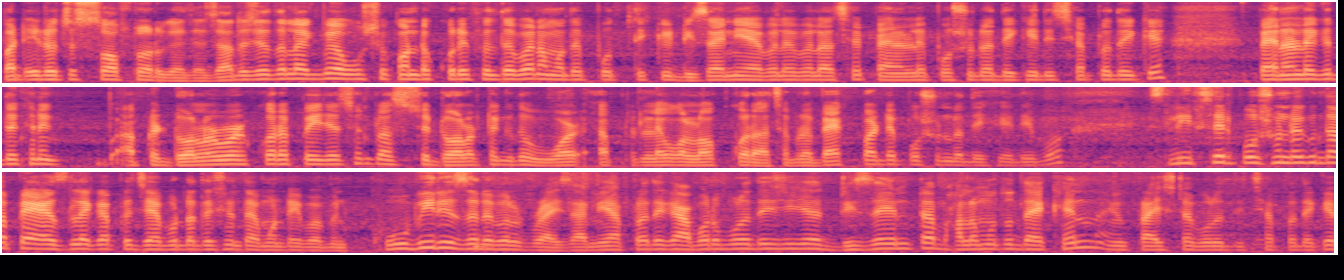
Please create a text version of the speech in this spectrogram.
বাট এটা হচ্ছে সফট অর্গ্যানজা যাদের যেটা লাগবে অবশ্যই কন্ট্যাক্ট করে ফেলতে পারেন। আমাদের প্রত্যেকটি ডিজাইনই অ্যাভেলেবেল আছে। প্যানেলে পশুটা দেখিয়ে দিচ্ছি আপনাদেরকে। প্যানেলে কিন্তু এখানে আপনার ডলার ওয়ার্ক করা পেয়ে যাচ্ছেন প্লাস হচ্ছে ডলারটা কিন্তু আপনার লক করা আছে। আমরা ব্যাক পার্টে পোষণটা দেখিয়ে দিব। স্লিপসের পোষণটা কিন্তু আপনি অ্যাজ লাইক আপনি যেমনটা দেখছেন তেমনটাই পাবেন। খুবই রিজনেবল প্রাইস আমি আপনাদেরকে আবারও বলে দিচ্ছি যে ডিজাইনটা ভালো মতো দেখেন। আমি প্রাইসটা বলে দিচ্ছি আপনাদেরকে।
